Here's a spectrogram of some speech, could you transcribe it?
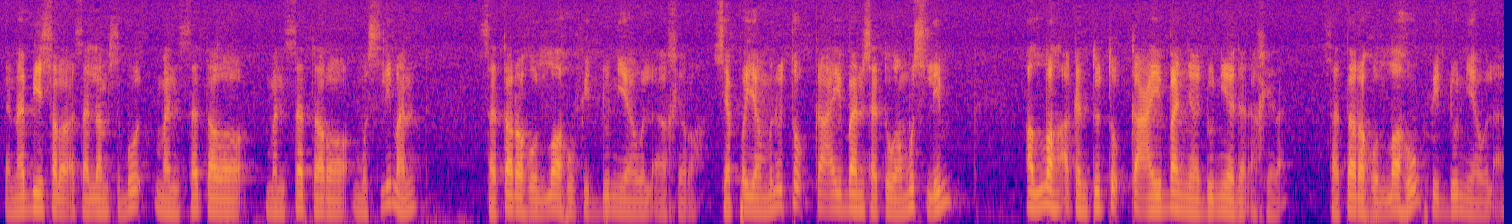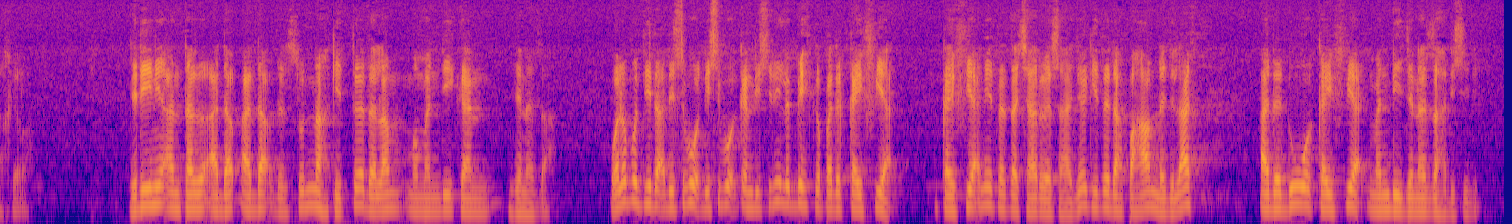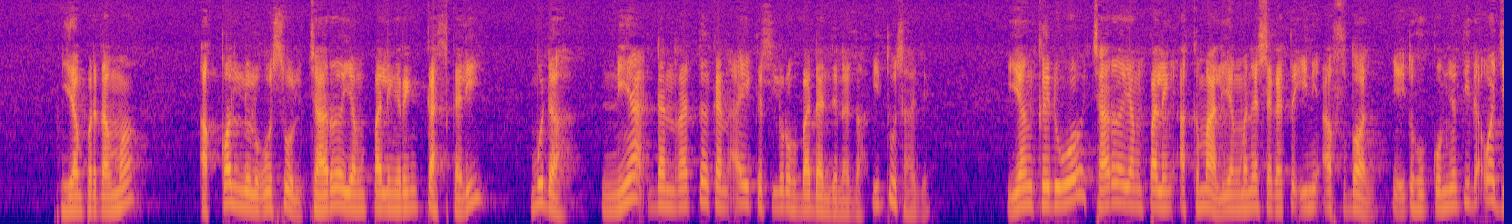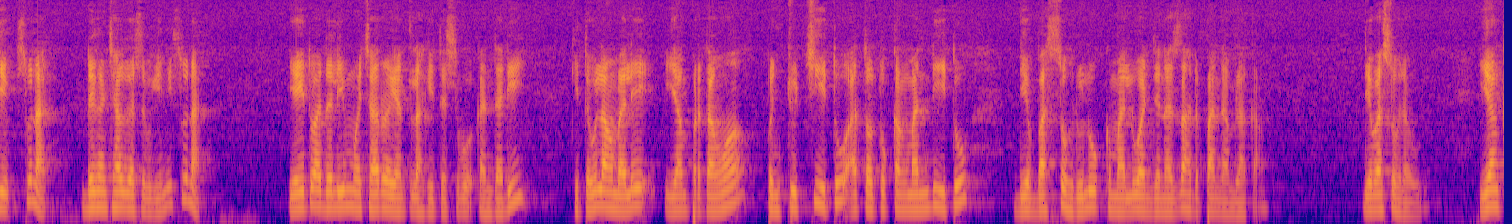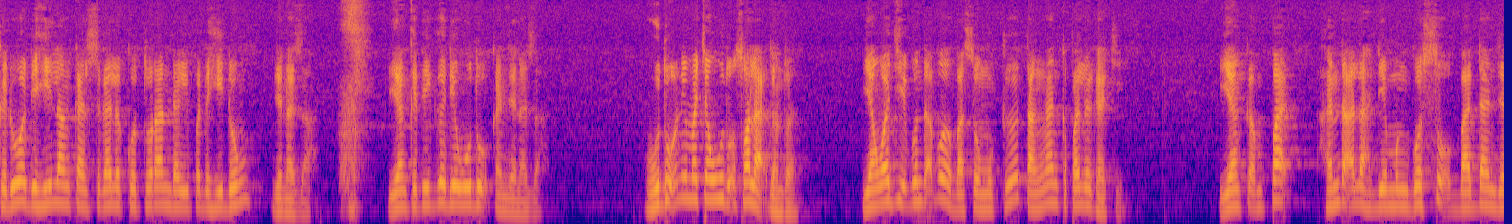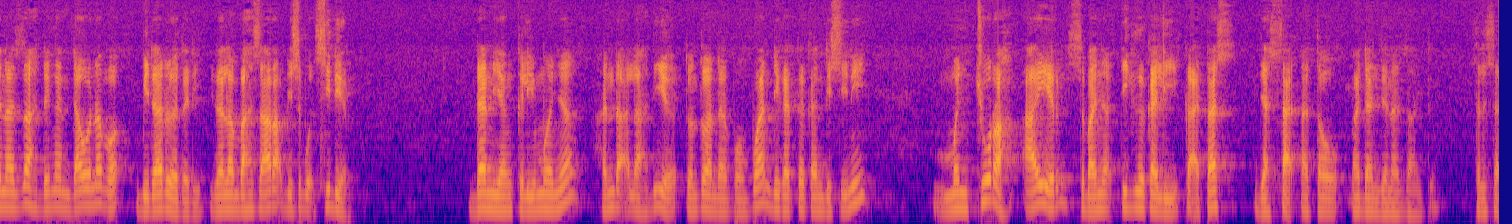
Dan Nabi SAW sebut man satara man satara musliman satarahu Allahu fid dunya wal akhirah. Siapa yang menutup keaiban satu orang muslim, Allah akan tutup keaibannya dunia dan akhirat. Satarahu Allahu fid dunya wal akhirah. Jadi ini antara adab-adab dan sunnah kita dalam memandikan jenazah. Walaupun tidak disebut, disebutkan di sini lebih kepada kaifiat. Kaifiat ni tata cara sahaja. Kita dah faham, dah jelas. Ada dua kaifiat mandi jenazah di sini. Yang pertama, aqallul ghusul, cara yang paling ringkas sekali, mudah. Niat dan ratakan air ke seluruh badan jenazah. Itu sahaja. Yang kedua, cara yang paling akmal, yang mana saya kata ini afdal. Iaitu hukumnya tidak wajib, sunat. Dengan cara sebegini, sunat. Iaitu ada lima cara yang telah kita sebutkan tadi. Kita ulang balik. Yang pertama, pencuci itu atau tukang mandi itu, dia basuh dulu kemaluan jenazah depan dan belakang. Dia basuh dahulu. Yang kedua, dia hilangkan segala kotoran daripada hidung jenazah. Yang ketiga, dia wudukkan jenazah. Wuduk ni macam wuduk solat, tuan-tuan. Yang wajib pun tak apa. Basuh muka, tangan, kepala, kaki. Yang keempat, hendaklah dia menggosok badan jenazah dengan daun apa? Bidara tadi. Dalam bahasa Arab disebut sidir. Dan yang kelimanya, hendaklah dia, tuan-tuan dan perempuan, dikatakan di sini, mencurah air sebanyak tiga kali ke atas jasad atau badan jenazah itu. Selesai.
